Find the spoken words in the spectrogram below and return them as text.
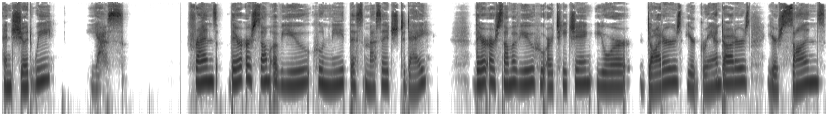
And should we? Yes. Friends, there are some of you who need this message today. There are some of you who are teaching your daughters, your granddaughters, your sons,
